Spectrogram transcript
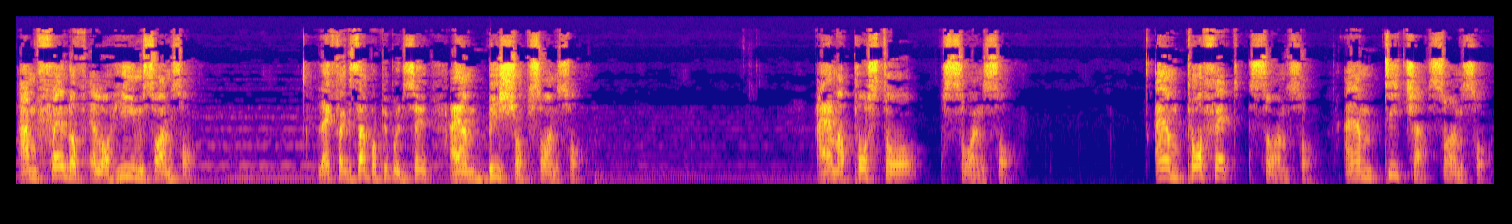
I'm friend of Elohim, so and so. Like, for example, people say, I am bishop so and so. I am apostle so and so. I am prophet so and so. I am teacher so and so.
